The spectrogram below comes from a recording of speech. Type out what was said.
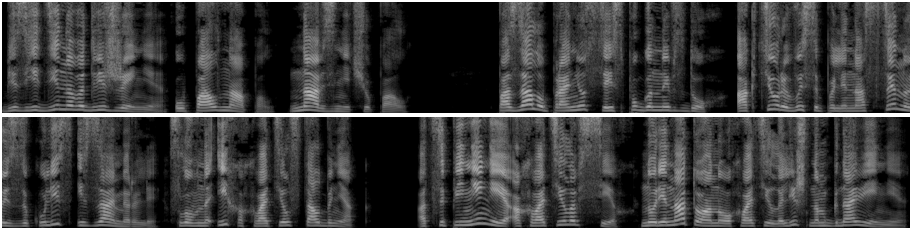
без единого движения, упал на пол. Навзничь упал. По залу пронесся испуганный вздох. Актеры высыпали на сцену из-за кулис и замерли, словно их охватил столбняк. Оцепенение охватило всех, но Ренату оно охватило лишь на мгновение.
